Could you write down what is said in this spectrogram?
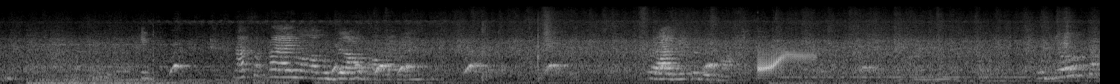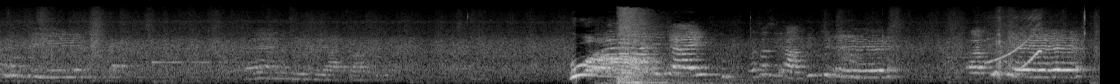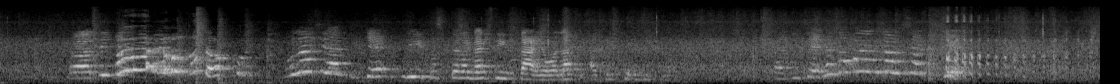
Nasa kaya yung mga mudra ko pa kami. Grabe ito, diba? Huwag kang lupin. Eh, nandito yata. Wow! Ate Chay! Nasa si Ate Chay? Ate Chay! Ate Chay! Nakakatakot! Wala si Ate Chay dito. Pero guys, dito tayo. Wala si Ate Chay dito. Ate Chay, nasa ko lang daw si Ate Chay? Chay! Ate Chay! Nagtago ako sa labas, tumakbo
